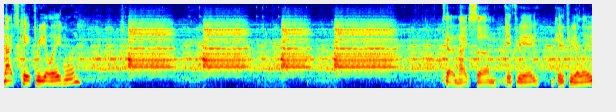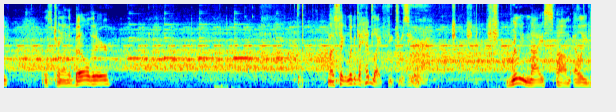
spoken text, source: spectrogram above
nice K3LA horn. It's got a nice um, K3A, K3LA. Let's turn on the bell there. Let's take a look at the headlight features here. Really nice um, LED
